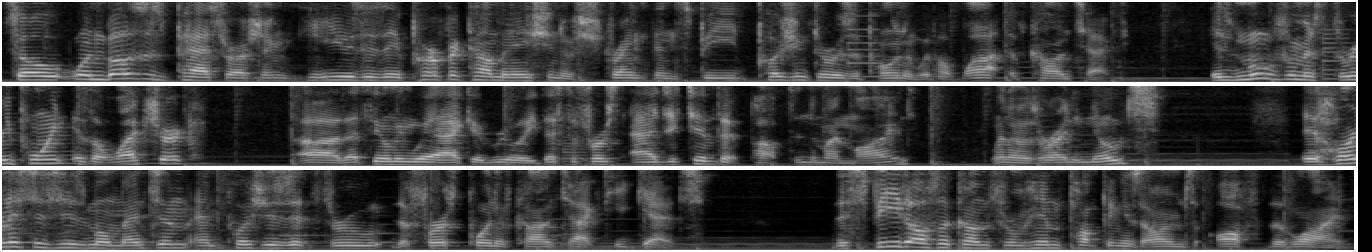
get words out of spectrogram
So, when Bosa's pass rushing, he uses a perfect combination of strength and speed, pushing through his opponent with a lot of contact. His move from his three point is electric. Uh, that's the only way I could really. That's the first adjective that popped into my mind when I was writing notes. It harnesses his momentum and pushes it through the first point of contact he gets. The speed also comes from him pumping his arms off the line.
